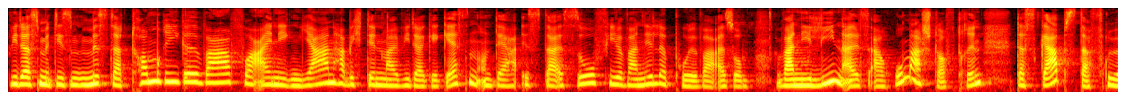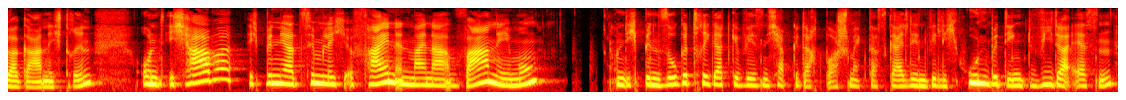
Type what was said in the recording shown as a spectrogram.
wie das mit diesem Mr. Tom Riegel war. Vor einigen Jahren habe ich den mal wieder gegessen und der ist, da ist so viel Vanillepulver, also Vanillin als Aromastoff drin. Das gab es da früher gar nicht drin. Und ich habe, ich bin ja ziemlich fein in meiner Wahrnehmung. Und ich bin so getriggert gewesen, ich habe gedacht, boah, schmeckt das geil, den will ich unbedingt wieder essen.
